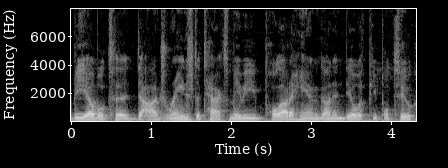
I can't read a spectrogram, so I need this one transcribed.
be able to dodge ranged attacks, maybe pull out a handgun and deal with people too,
